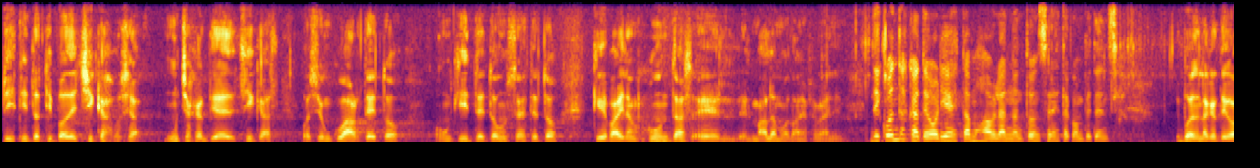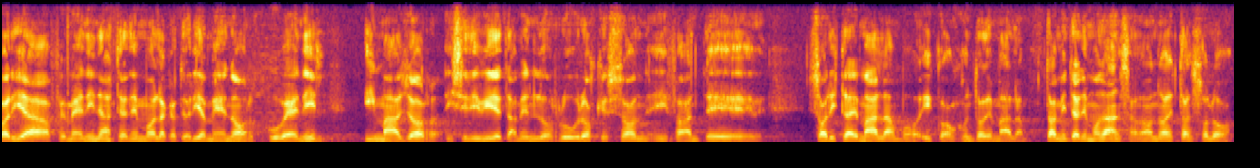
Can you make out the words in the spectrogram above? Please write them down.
distintos tipos de chicas, o sea, muchas cantidades de chicas, puede ser un cuarteto, un quinteto, un sexteto, que bailan juntas el, el malambo también femenino. ¿De cuántas categorías estamos hablando entonces en esta competencia? Bueno, en la categoría femenina tenemos la categoría menor, juvenil y mayor, y se divide también los rubros que son eh, solista de Malambo y conjunto de Malambo. También tenemos danza, no, no es tan solo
